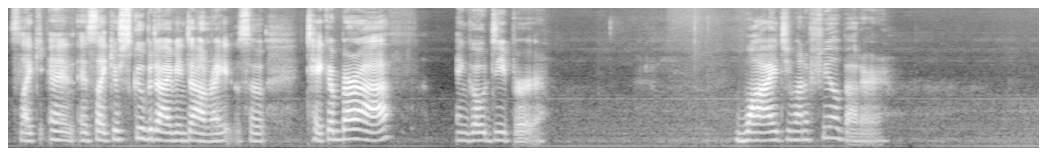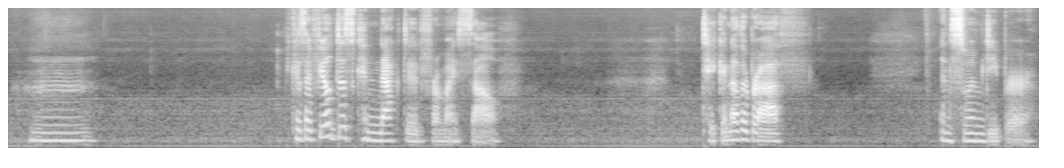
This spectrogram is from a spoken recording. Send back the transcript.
It's like and it's like you're scuba diving down, right? So take a breath and go deeper. Why do you want to feel better? Hmm because I feel disconnected from myself. Take another breath and swim deeper.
